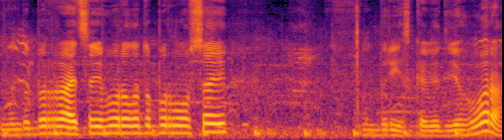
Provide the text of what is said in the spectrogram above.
Не добирається Єгор, але доборовся. І... Обрізка від Єгора.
